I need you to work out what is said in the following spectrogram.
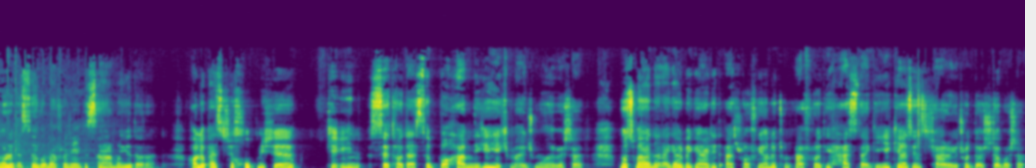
مورد سوم افرادی که سرمایه دارن. حالا پس چه خوب میشه؟ که این سه تا دسته با همدیگه یک مجموعه بشن. مطمئنا اگر بگردید اطرافیانتون افرادی هستن که یکی از این شرایط رو داشته باشن.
